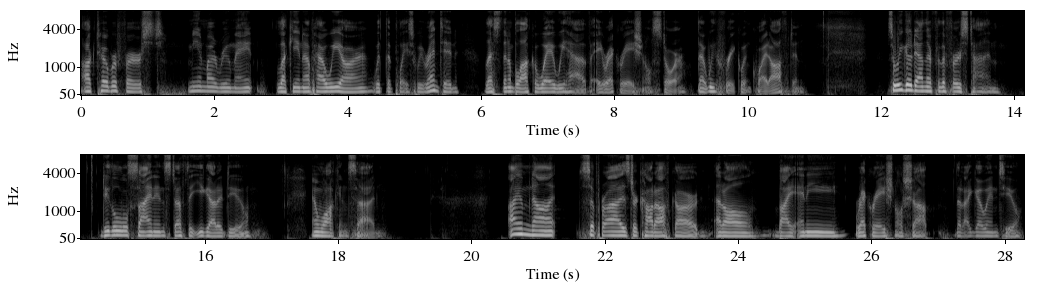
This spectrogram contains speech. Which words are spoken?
October 1st. Me and my roommate, lucky enough how we are with the place we rented, less than a block away, we have a recreational store that we frequent quite often. So we go down there for the first time, do the little sign in stuff that you got to do, and walk inside. I am not surprised or caught off guard at all by any recreational shop that I go into.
